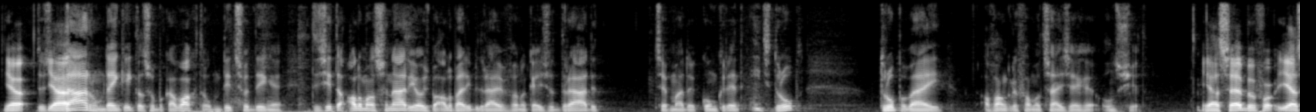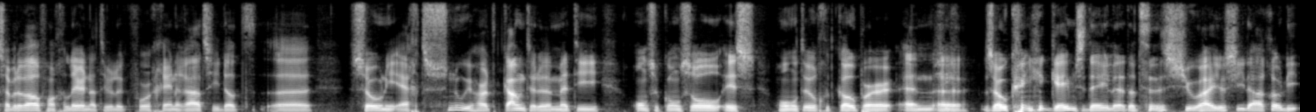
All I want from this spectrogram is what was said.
Ja, Dus ja, daarom denk ik dat ze op elkaar wachten om dit soort dingen. Er zitten allemaal scenario's bij allebei die bedrijven van oké, zodra de, zeg maar, de concurrent iets dropt, droppen wij afhankelijk van wat zij zeggen onze shit. Ja, ze hebben, voor, ja, ze hebben er wel van geleerd natuurlijk, vorige generatie, dat eh, Sony echt snoeihard counterde met die... Onze console is 100 euro goedkoper en eh, zo kun je games delen. Dat uh, Shuhei Yoshida gewoon die,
